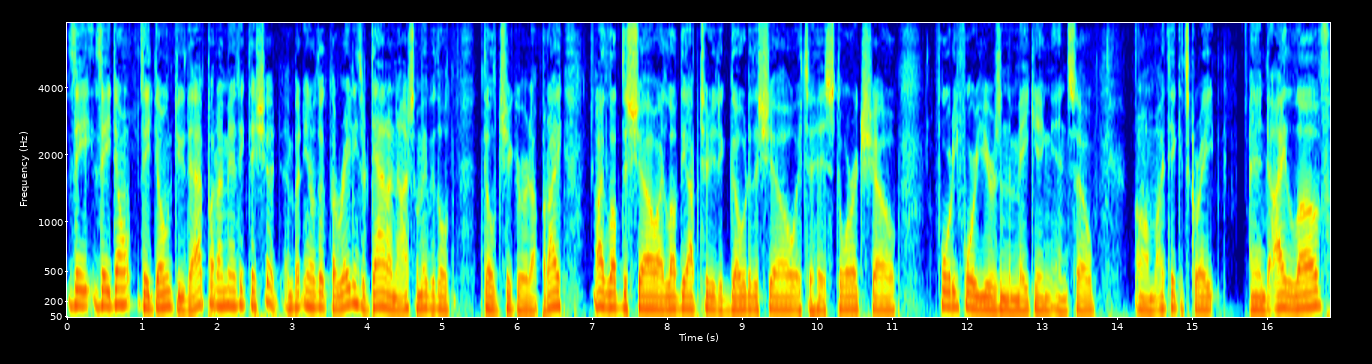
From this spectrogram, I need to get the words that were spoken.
they they don't they don't do that, but I mean I think they should. And but you know look the ratings are down a notch, so maybe they'll they'll jigger it up. But I I love the show. I love the opportunity to go to the show. It's a historic show, forty four years in the making, and so um, I think it's great. And I love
